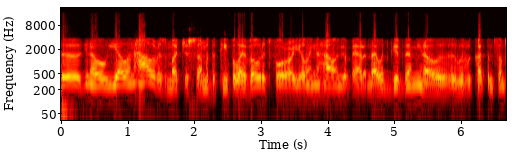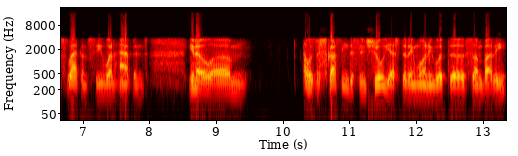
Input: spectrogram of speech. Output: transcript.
uh, you know yell and holler as much as some of the people I voted for are yelling and howling about it. And that would give them you know would cut them some slack and see what happens. You know, um, I was discussing this in shul yesterday morning with uh, somebody.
